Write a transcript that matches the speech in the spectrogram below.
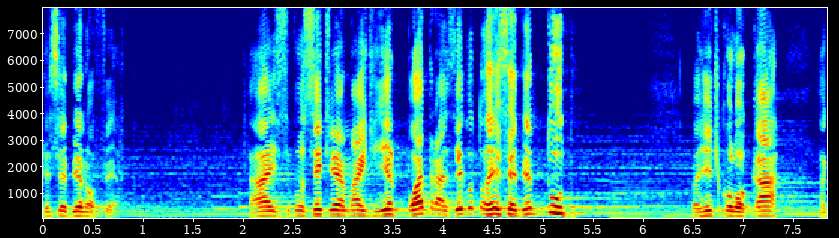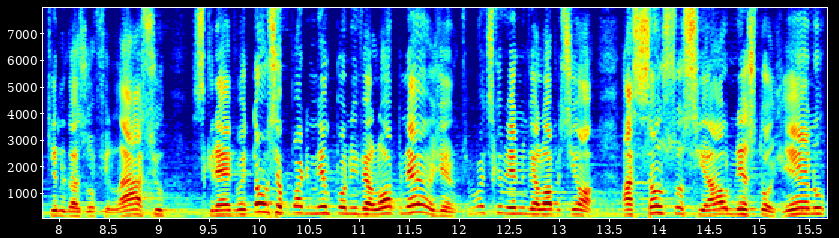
recebendo oferta. Tá? E se você tiver mais dinheiro, pode trazer que eu estou recebendo tudo. Para a gente colocar aqui no gasofilácio, escreve. Ou então você pode mesmo pôr no envelope, né, gente? Você pode escrever no envelope assim, ó, ação social Nestogeno,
